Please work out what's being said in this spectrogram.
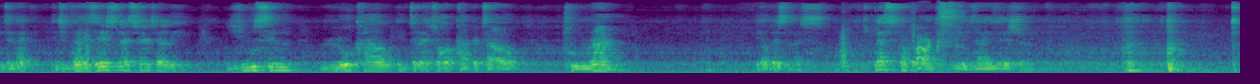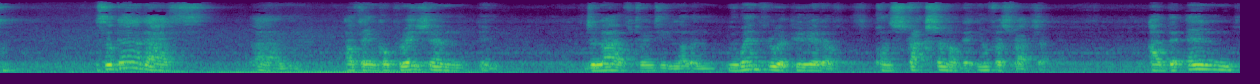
Indigenization essentially using local intellectual capital to run your business. Let's talk about Facts. indigenization. So Ghana Gas, um, after incorporation in July of 2011, we went through a period of construction of the infrastructure. At the end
